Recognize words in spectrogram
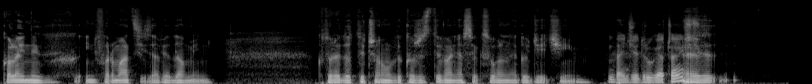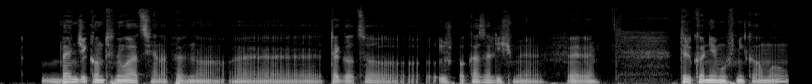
kolejnych informacji, zawiadomień które dotyczą wykorzystywania seksualnego dzieci. Będzie druga część? Będzie kontynuacja na pewno e, tego, co już pokazaliśmy w Tylko nie mów nikomu.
